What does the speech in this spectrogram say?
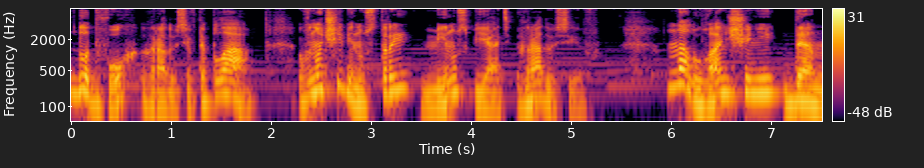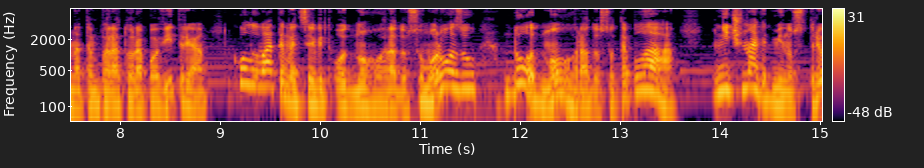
до 2 градусів тепла, вночі мінус 3, мінус 5 градусів. На Луганщині денна температура повітря коливатиметься від 1 градусу морозу до 1 градусу тепла, нічна від мінус 3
